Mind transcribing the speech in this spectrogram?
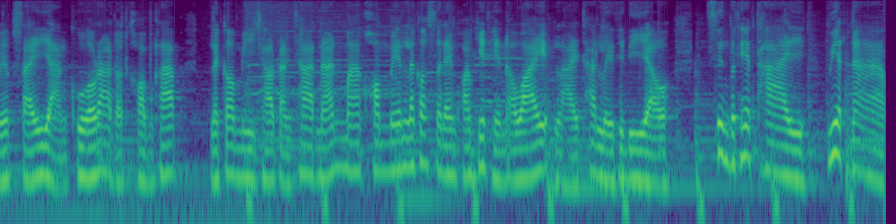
เว็บไซต์อย่าง c u r a c o m ครับ และก็มีชาวต่างชาตินั้นมาคอมเมนต์และก็แสดงความคิดเห็นเอาไว้หลายท่านเลยทีเดียว ซึ่งประเทศไทย เวียดนาม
